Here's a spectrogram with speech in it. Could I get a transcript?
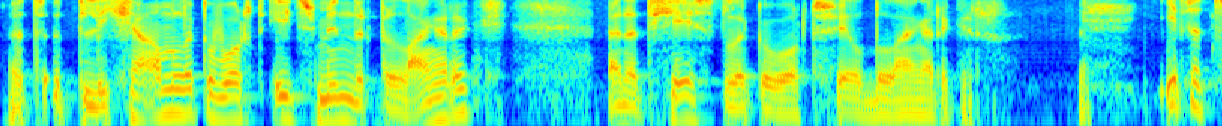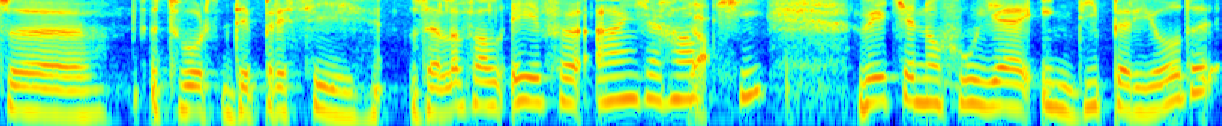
Het, het lichamelijke wordt iets minder belangrijk en het geestelijke wordt veel belangrijker. Je hebt het, uh, het woord depressie zelf al even aangehaald, Guy. Weet je nog hoe jij in die periode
